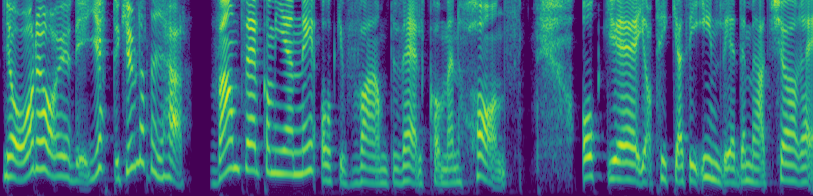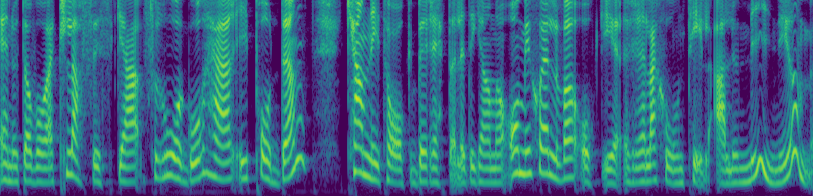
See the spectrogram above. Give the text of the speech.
Ja, det har vi. Det är jättekul att ni är här. Varmt välkommen Jenny och varmt välkommen Hans. Och eh, jag tycker att vi inleder med att köra en av våra klassiska frågor här i podden. Kan ni ta och berätta lite grann om er själva och er relation till aluminium?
